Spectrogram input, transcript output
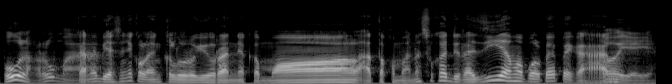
Pulang rumah. Karena biasanya kalau yang keluyurannya ke mall atau ke mana suka dirazia sama Pol PP kan. Oh iya iya.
